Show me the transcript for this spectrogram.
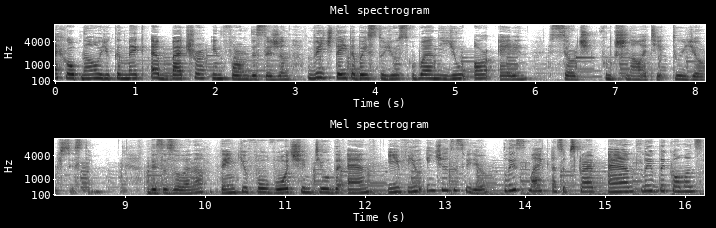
I hope now you can make a better informed decision which database to use when you are adding search functionality to your system. This is Olena, thank you for watching till the end. If you enjoyed this video, please like and subscribe and leave the comments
